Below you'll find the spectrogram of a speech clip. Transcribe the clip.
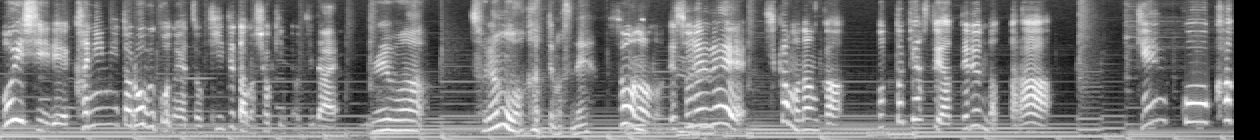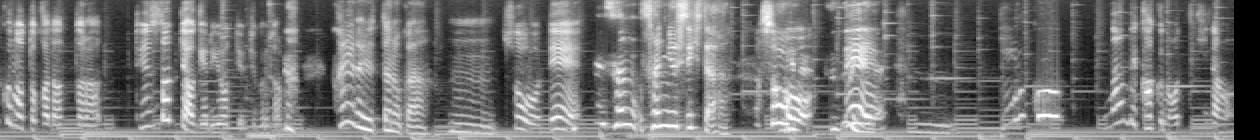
ボイシーでカニミとロブコのやつを聞いてたの初期の時代。これはそれはもう分かってますねそうなの。でうんそれでしかもなんかポッドキャストやってるんだったら原稿書くのとかだったら手伝ってあげるよって言ってくれたの。彼が言ったのか。うん。そう。で参参入してきた。そう。でね原稿なんで書くの？って聞いたの。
